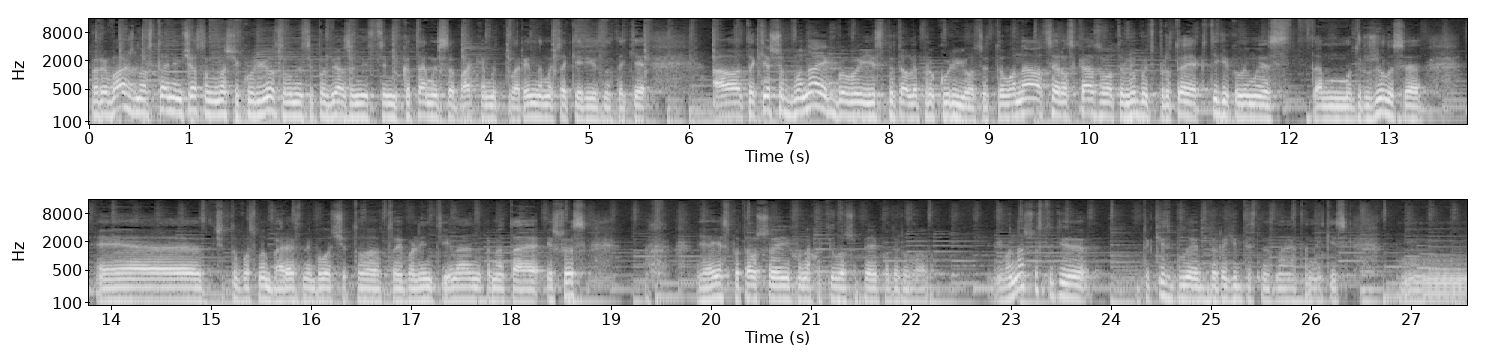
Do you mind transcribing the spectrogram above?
Переважно останнім часом наші курйози вони всі пов'язані з цими котами, собаками, тваринами, всяке різне таке. А таке, щоб вона, якби ви її спитали про курйози, то вона це розказувати любить про те, як тільки коли ми там одружилися, е- чи то 8 березня було, чи то той Валентіна, не пам'ятаю, і щось. Я її спитав, що їх вона хотіла, щоб я їй подарував. І вона щось тоді, якісь були дорогі, десь не знаю, там якісь. м,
